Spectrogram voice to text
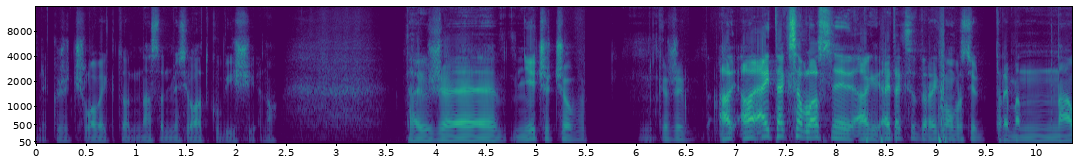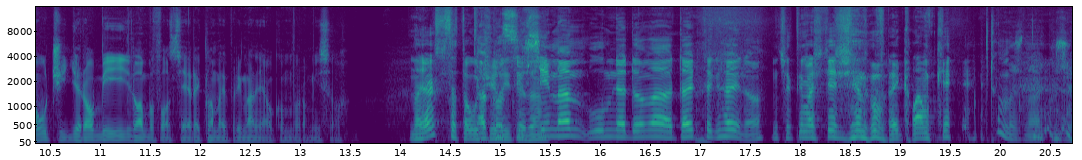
akože človek, to nasadme si látku vyššie, no. Takže niečo, čo akože, ale, ale, aj tak sa vlastne, aj, aj tak sa to reklamu proste treba naučiť robiť, lebo vlastne reklama je primárne o kompromisoch. No jak ste sa to Ako učili si teda? všímam u mňa doma a tak, tak hej, no. No Čak ty máš tiež ženu v reklamke. To možno akože...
